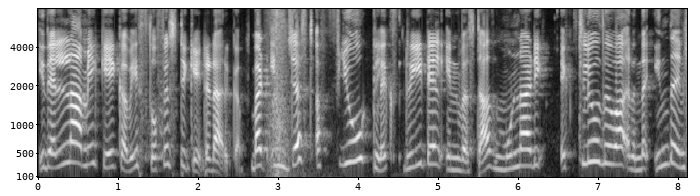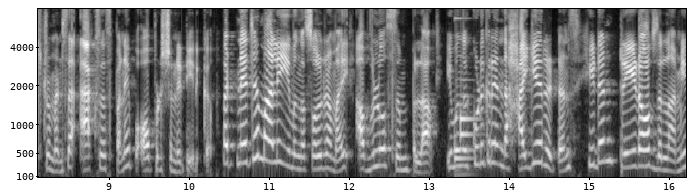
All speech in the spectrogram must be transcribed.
இது எல்லாமே கேட்கவே சொஃபிஸ்டிகேட்டடாக இருக்கு but in just a few clicks retail investors முன்னாடி எக்ஸ்க்ளூசிவாக இருந்த இந்த இன்ஸ்ட்ருமெண்ட்ஸை ஆக்சஸ் பண்ண இப்போ ஆப்பர்ச்சுனிட்டி இருக்கு. பட் நிஜமாலே இவங்க சொல்கிற மாதிரி அவ்வளோ சிம்பிளாக இவங்க கொடுக்குற இந்த higher returns hidden trade offs எல்லாமே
